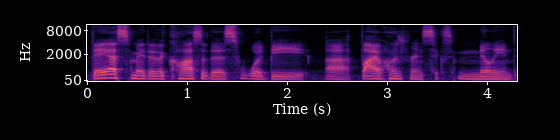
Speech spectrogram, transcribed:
they estimated the cost of this would be uh, $506 million.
